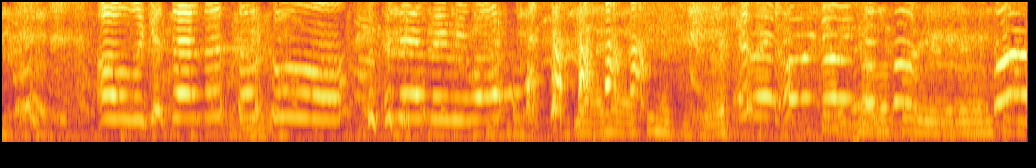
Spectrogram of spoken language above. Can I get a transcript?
oh, look at that. That's so cool. that made me laugh. yeah, I know. I've seen this before. And then, oh my god. It's so funny.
